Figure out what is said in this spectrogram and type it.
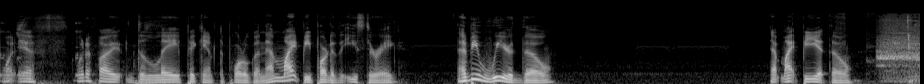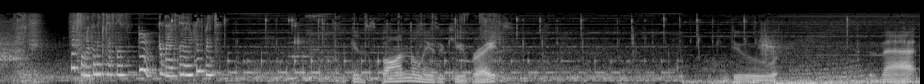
what if... What if I delay picking up the portal gun? That might be part of the Easter egg. That'd be weird, though. That might be it, though. We can spawn the laser cube, right? We can do... that.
